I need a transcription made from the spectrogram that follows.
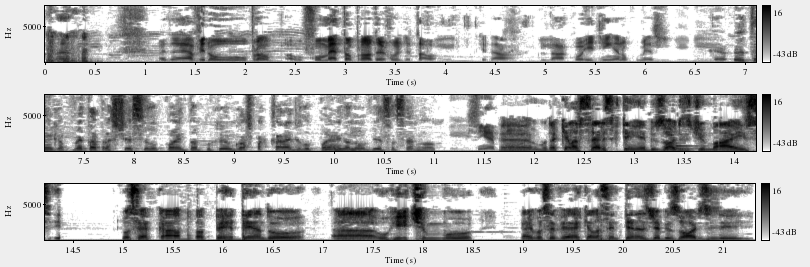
né? mas é, virou o, o Full Metal Brotherhood e tal. Que dá, que dá uma corridinha no começo. Eu, eu tenho que aproveitar pra assistir esse Lupin, então, porque eu gosto pra caralho de Lupin e ainda não vi essa série não. Sim, é boa. É uma daquelas séries que tem episódios demais e você acaba perdendo ah, o ritmo. Aí você vê aquelas centenas de episódios e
